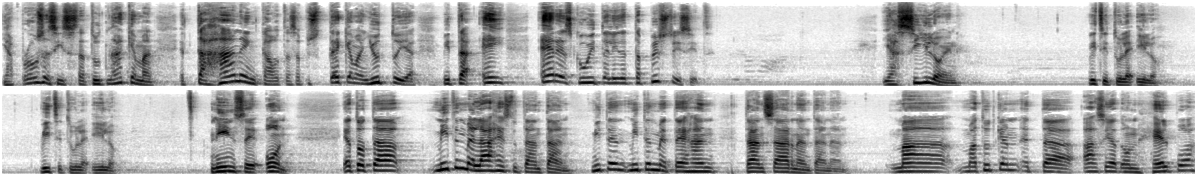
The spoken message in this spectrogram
Ja prosessissa sä tulet näkemään, että hänen kautta sä pystyt tekemään juttuja, mitä ei edes kuvittelit, että pystyisit. Ja silloin vitsi tulee ilo. Vitsi tulee ilo. Niin se on. Ja tota, miten me lähestytään tämän? Miten, miten me tehdään tämän saarnan tänään? Mä, mä tutkan, että asiat on helppoa.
